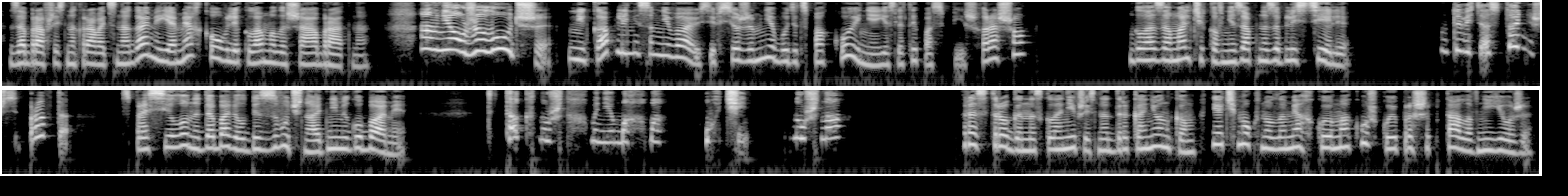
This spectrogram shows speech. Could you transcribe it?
Забравшись на кровать с ногами, я мягко увлекла малыша обратно. «А мне уже лучше!» «Ни капли не сомневаюсь, и все же мне будет спокойнее, если ты поспишь, хорошо?» Глаза мальчика внезапно заблестели. «Ну, «Ты ведь останешься, правда?» — спросил он и добавил беззвучно, одними губами. «Ты так нужна мне, мама! Очень нужна!» Растроганно склонившись над драконенком, я чмокнула мягкую макушку и прошептала в нее же.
